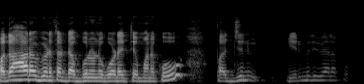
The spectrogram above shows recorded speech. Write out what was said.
పదహారో విడత డబ్బులను కూడా అయితే మనకు పద్దెనిమిది ఎనిమిది వేలకు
